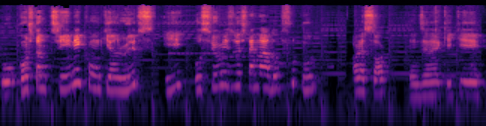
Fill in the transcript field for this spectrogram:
O Constantine com o Keanu Reeves e os filmes do Exterminador do Futuro. Olha só, tem dizendo aqui que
